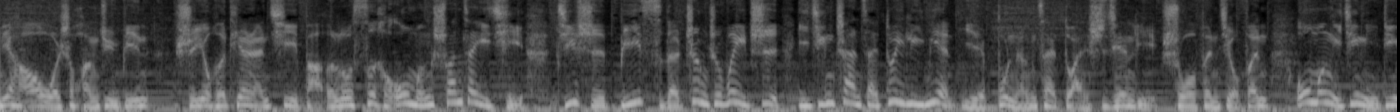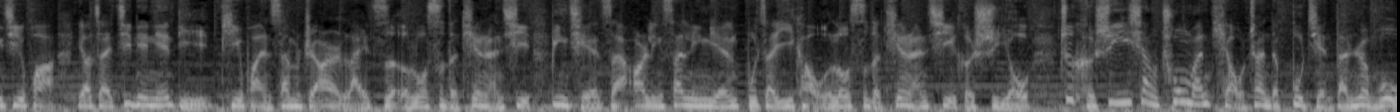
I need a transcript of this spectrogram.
你好，我是黄俊斌。石油和天然气把俄罗斯和欧盟拴在一起，即使彼此的政治位置已经站在对立面，也不能在短时间里说分就分。欧盟已经拟定计划，要在今年年底替换三分之二来自俄罗斯的天然气，并且在二零三零年不再依靠俄罗斯的天然气和石油。这可是一项充满挑战的不简单任务，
